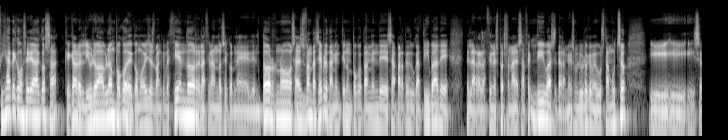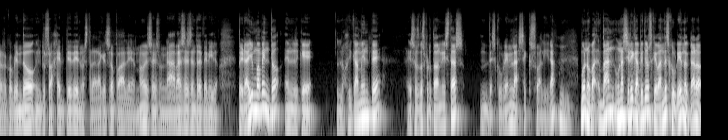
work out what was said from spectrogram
Fíjate cómo sería la cosa, que claro, el libro habla un poco de cómo ellos van creciendo, relacionándose con el entorno, o sea, es Mm. fantasía, pero también tiene un poco también de esa parte educativa de, de las relaciones personales afectivas y tal. A mí es un libro que me gusta mucho y, y- y se lo recomiendo incluso a gente de nuestra edad que se lo pueda leer, ¿no? Eso es una, además es entretenido. Pero hay un momento en el que, lógicamente, esos dos protagonistas descubren la sexualidad. Mm. Bueno, va- van una serie de capítulos que van descubriendo, claro.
